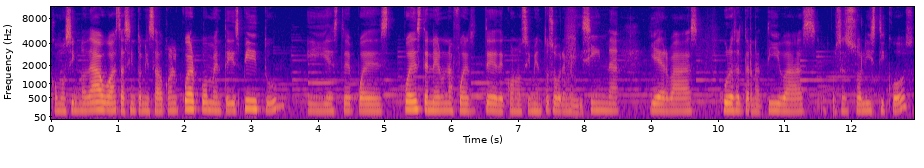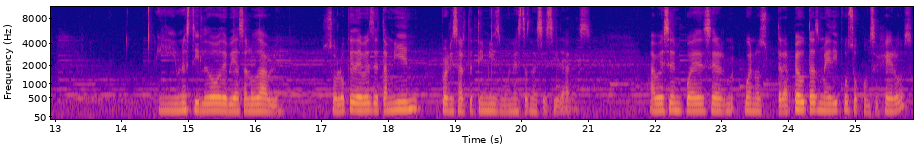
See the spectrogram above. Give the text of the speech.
Como signo de agua estás sintonizado con el cuerpo, mente y espíritu y este puedes, puedes tener una fuente de conocimiento sobre medicina, hierbas, curas alternativas, procesos holísticos y un estilo de vida saludable. Solo que debes de también priorizarte a ti mismo en estas necesidades. A veces puedes ser buenos terapeutas, médicos o consejeros.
